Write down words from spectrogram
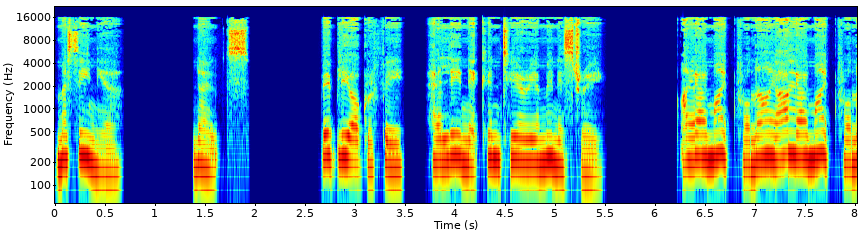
Messenia. Notes. Bibliography, Hellenic Interior Ministry. II micron II micron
